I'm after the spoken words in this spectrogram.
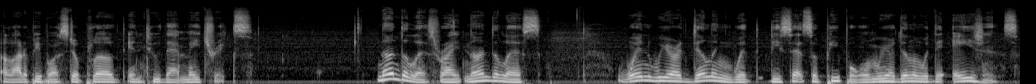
a lot of people are still plugged into that matrix. nonetheless, right? Nonetheless, when we are dealing with these sets of people, when we are dealing with the Asians,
